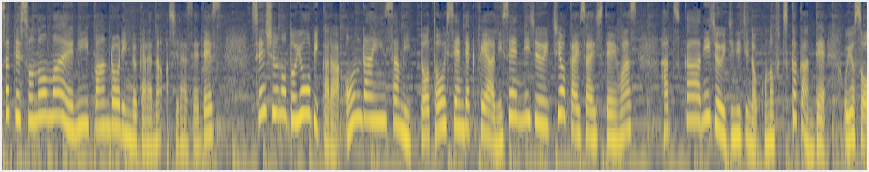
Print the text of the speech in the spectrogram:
さてその前にパンローリングからのお知らせです。先週の土曜日からオンラインサミット投資戦略フェア2021を開催しています20日21日のこの2日間でおよそ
